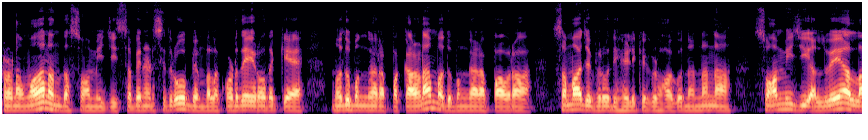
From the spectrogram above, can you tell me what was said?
ಪ್ರಣವಾನಂದ ಸ್ವಾಮೀಜಿ ಸಭೆ ನಡೆಸಿದರು. ಬೆಂಬಲ ಕೊಡದೇ ಇರೋದಕ್ಕೆ ಮಧು ಬಂಗಾರಪ್ಪ ಕಾರಣ. ಮಧು ಬಂಗಾರಪ್ಪ ಅವರ ಸಮಾಜ ವಿರೋಧಿ ಹೇಳಿಕೆಗಳು ಹಾಗೂ ನನ್ನನ್ನು ಸ್ವಾಮೀಜಿ ಅಲ್ವೇ ಅಲ್ಲ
